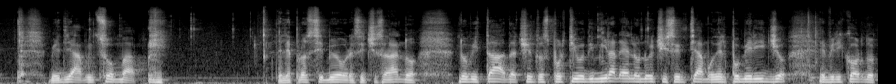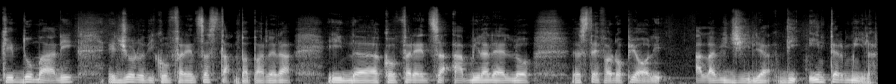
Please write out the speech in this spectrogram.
Vediamo insomma nelle prossime ore se ci saranno novità dal centro sportivo di Milanello noi ci sentiamo nel pomeriggio e vi ricordo che domani è giorno di conferenza stampa parlerà in uh, conferenza a Milanello uh, Stefano Pioli alla vigilia di Inter Milan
